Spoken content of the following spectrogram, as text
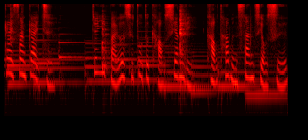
盖上盖子，在一百二十度的烤箱里烤它们三小时。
